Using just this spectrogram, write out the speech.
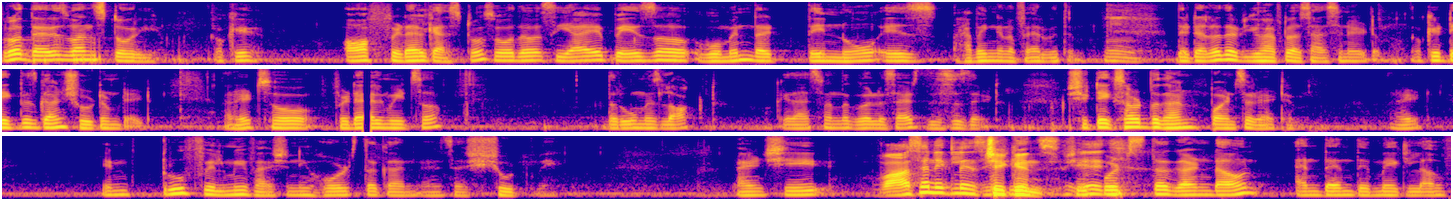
Bro, there is one story, okay, of Fidel Castro. So the CIA pays a woman that they know is having an affair with him. They tell her that you have to assassinate him. Okay, take this gun, shoot him dead. Alright, so Fidel meets her. The room is locked. Okay, that's when the girl decides this is it. She takes out the gun, points it at him. Right? In true filmy fashion, he holds the gun and says, Shoot me. And she वहाँ से निकले Chickens. she she puts the gun down and then they make love.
